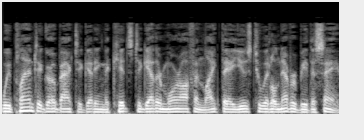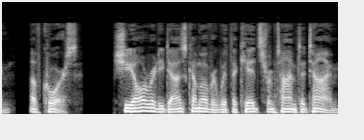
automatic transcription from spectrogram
we plan to go back to getting the kids together more often like they used to it'll never be the same, of course. She already does come over with the kids from time to time,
